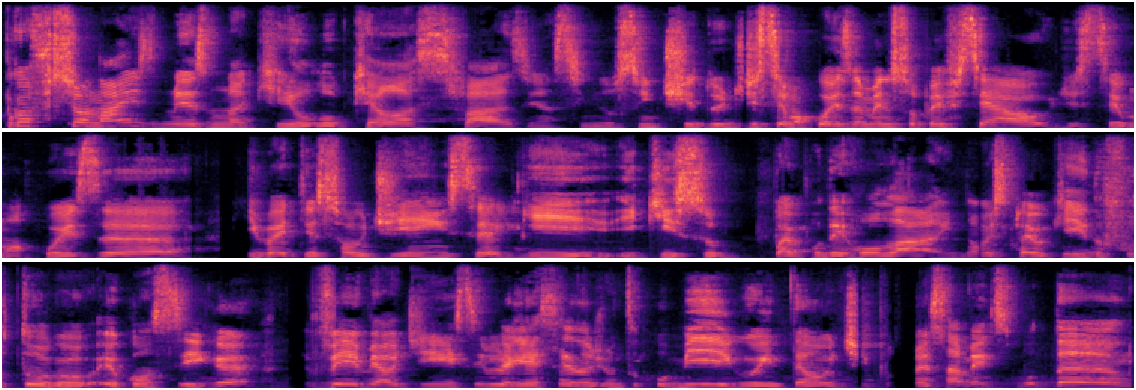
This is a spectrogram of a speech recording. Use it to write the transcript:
profissionais mesmo naquilo que elas fazem, assim, no sentido de ser uma coisa menos superficial, de ser uma coisa que vai ter sua audiência ali e que isso vai poder rolar. Então, eu espero que no futuro eu consiga ver minha audiência envelhecendo junto comigo. Então, tipo, pensamentos mudando,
